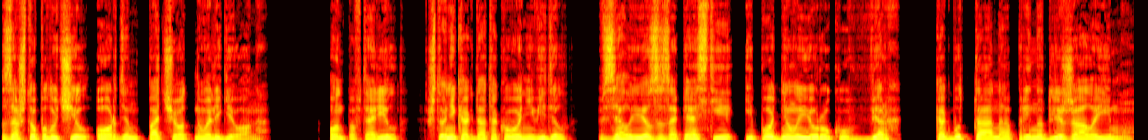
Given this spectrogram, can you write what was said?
за что получил орден почетного легиона. Он повторил, что никогда такого не видел, взял ее за запястье и поднял ее руку вверх, как будто она принадлежала ему.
